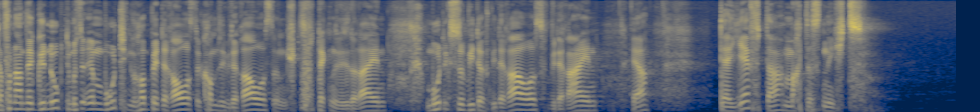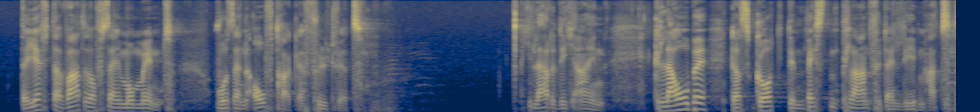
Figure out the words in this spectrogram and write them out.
Davon haben wir genug. Die müssen immer mutigen, komm bitte raus, dann kommen sie wieder raus, dann stecken sie wieder rein. Mutigst du wieder, wieder raus, wieder rein. Ja? Der Jefter macht das nicht. Der Jefter wartet auf seinen Moment wo sein Auftrag erfüllt wird. Ich lade dich ein. Glaube, dass Gott den besten Plan für dein Leben hat.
